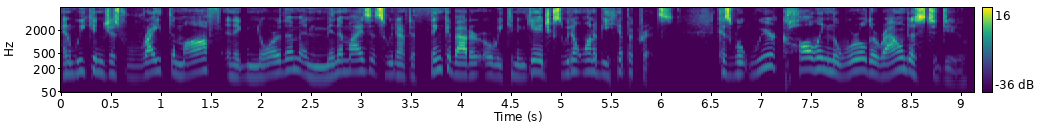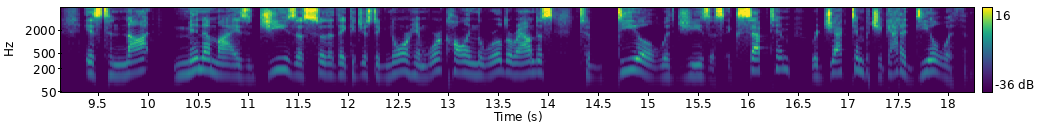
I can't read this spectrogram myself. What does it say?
And we can just write them off and ignore them and minimize it so we don't have to think about it or we can engage because we don't want to be hypocrites. Because what we're calling the world around us to do is to not minimize Jesus so that they could just ignore him. We're calling the world around us to deal with Jesus, accept him, reject him, but you got to deal with him.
